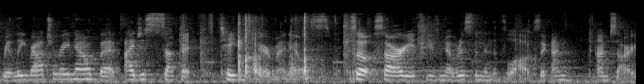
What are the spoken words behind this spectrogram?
really ratchet right now, but I just suck at taking care of my nails. So, sorry if you've noticed them in the vlogs. Like I'm I'm sorry.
